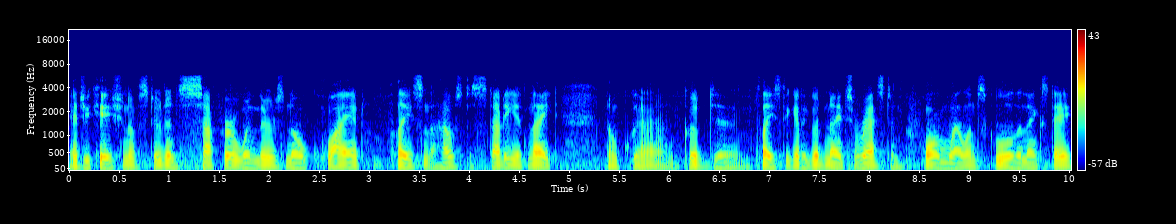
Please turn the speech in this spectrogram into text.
Education of students suffer when there's no quiet place in the house to study at night, no uh, good uh, place to get a good night's rest and perform well in school the next day.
